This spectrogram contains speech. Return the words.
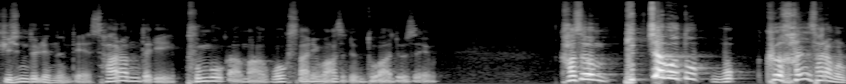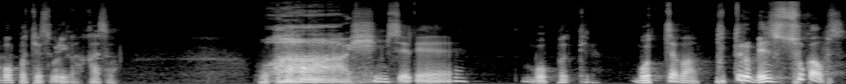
귀신 들렸는데 사람들이 부모가 막 목사님 와서 좀 도와주세요. 가서 붙잡아도 그 한 사람을 못 버텼어 우리가 가서. 와 힘세대 못 버텨 못 잡아 붙들어 맬 수가 없어.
